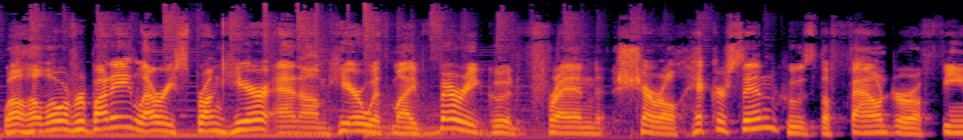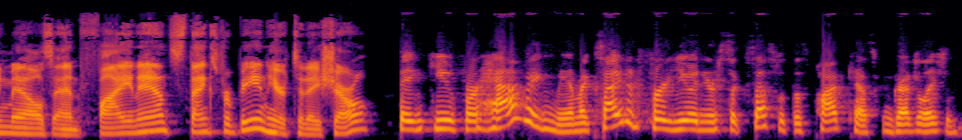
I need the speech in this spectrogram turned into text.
Well, hello, everybody. Larry Sprung here, and I'm here with my very good friend, Cheryl Hickerson, who's the founder of Females in Finance. Thanks for being here today, Cheryl. Thank you for having me. I'm excited for you and your success with this podcast. Congratulations.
